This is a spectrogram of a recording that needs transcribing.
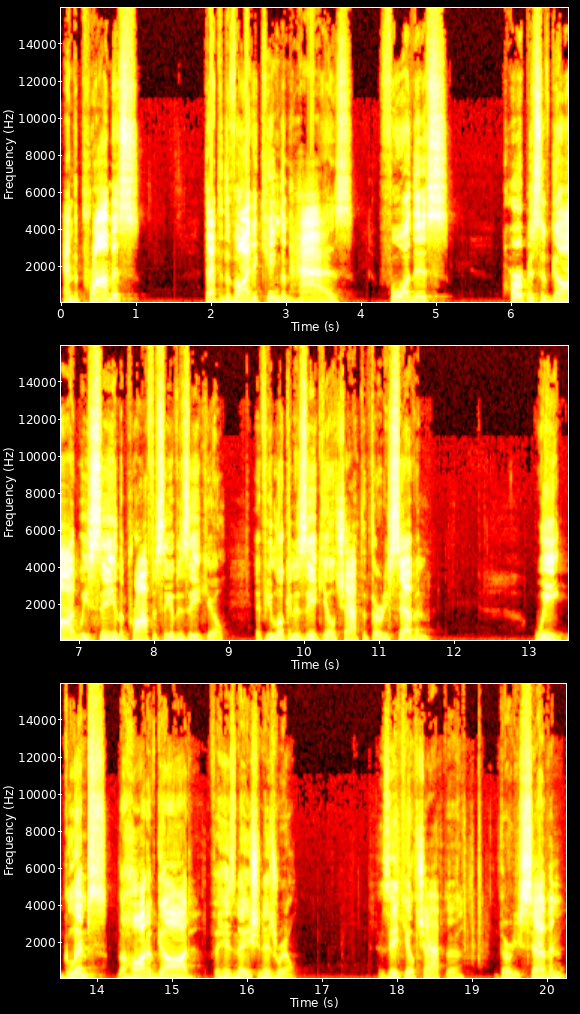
And the promise that the divided kingdom has for this purpose of God we see in the prophecy of Ezekiel. If you look in Ezekiel chapter 37, we glimpse the heart of God for his nation Israel. Ezekiel chapter 37,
